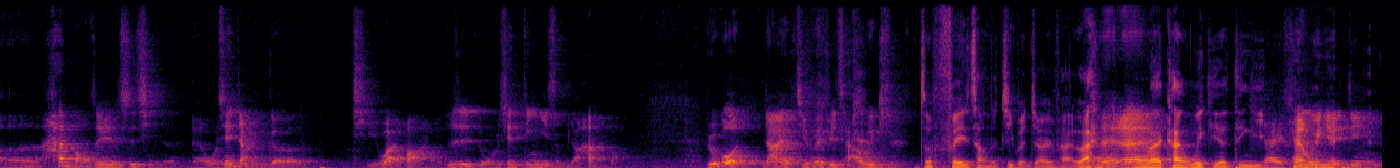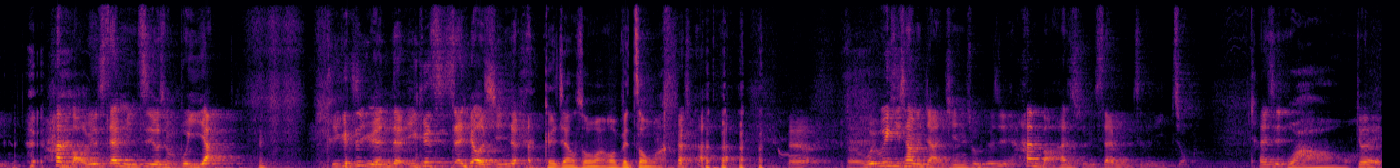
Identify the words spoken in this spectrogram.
呃汉堡这件事情呢，呃，我先讲一个题外话哈，就是我们先定义什么叫汉堡。如果大家有机会去查 Wiki，这非常的基本教育派，来，我们来看 Wiki 的定义，来看 Wiki 的定义，汉堡跟三明治有什么不一样？一个是圆的，一个是三角形的，可以这样说吗？会被揍吗？呃呃，威威奇上面讲很清楚，就是汉堡它是属于三明治的一种，但是哇哦，对，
